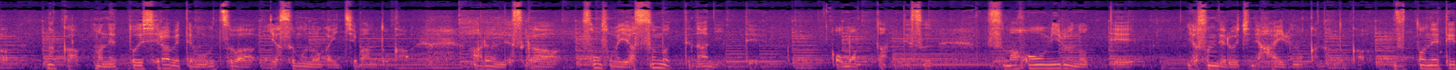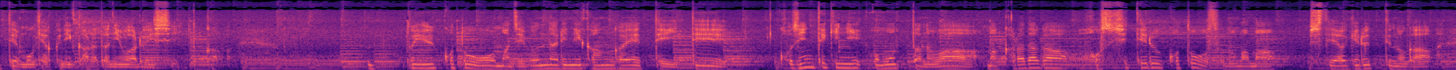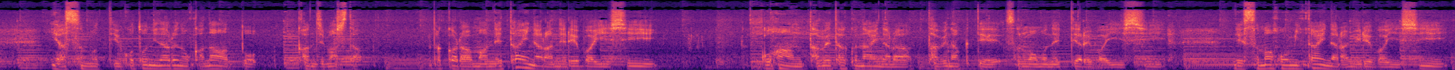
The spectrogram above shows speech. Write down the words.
なんか、まあ、ネットで調べてもうつは休むのが一番とかあるんですがそもそも休むって何って思ったんです。スマホを見るのって休んでるうちに入るのかなとかずっと寝てても逆に体に悪いしとか。ということを、まあ、自分なりに考えていて個人的に思ったのは、まあ、体が欲してることをそのまましてあげるっていうのが休むっていうことになるのかなと感じましただからまあ寝たいなら寝ればいいしご飯食べたくないなら食べなくてそのまま寝てやればいいしでスマホ見たいなら見ればいいし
